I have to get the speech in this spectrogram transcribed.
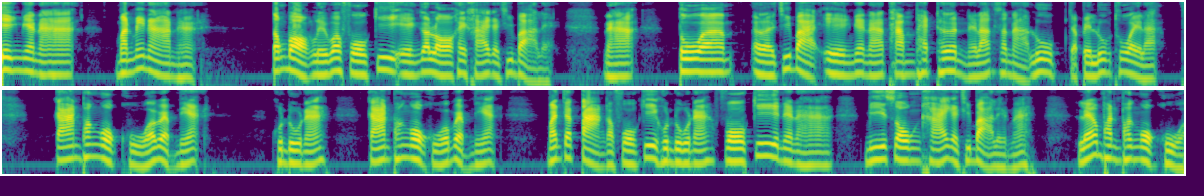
ริง ๆ เนี่ยนะฮะมันไม่นานฮะต้องบอกเลยว่าโฟกี้เองก็รอคล้าย ๆ กับชิบะแหละนะฮะตัวเอ่อชิบะเองเนี่ยนะทำแพทเทิร์นในลักษณะรูปจะเป็นรูปถ้วยแล้ว การพงกหัวแบบเนี้ย คุณดูนะ การพงกหัวแบบเนี้ย มันจะต่างกับโฟกี้คุณดูนะ โฟกี้เนี่ยนะฮะ มีทรงคล้ายกับชิบะเลยนะ แล้วพันพงกหัว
